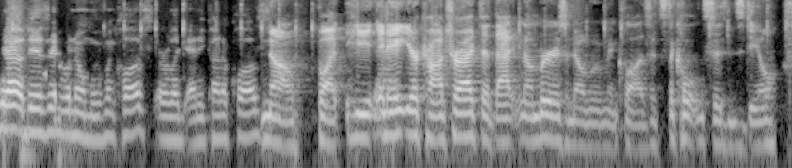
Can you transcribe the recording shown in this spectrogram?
Yeah, does he have a no movement clause or like any kind of clause? No, but he an eight year contract at that number is a no movement clause. It's the Colton Sissons deal.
